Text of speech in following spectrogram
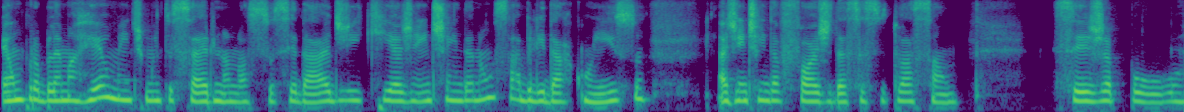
é um problema realmente muito sério na nossa sociedade e que a gente ainda não sabe lidar com isso, a gente ainda foge dessa situação, seja por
